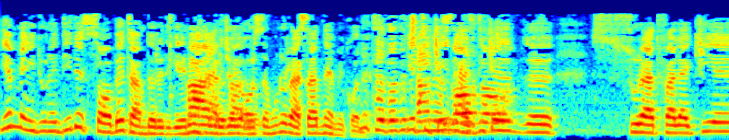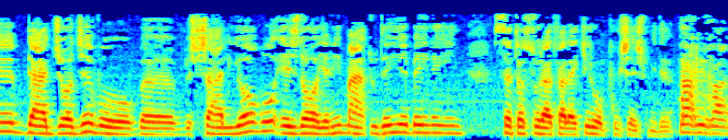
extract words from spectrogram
یه میدون دید ثابت هم داره دیگه یعنی بله هر جای بله. آسمون رو رصد نمی‌کنه. یه تیکه نزدیک صورت فلکی دجاجه و شلیاق و اجدا یعنی محدوده بین این سه تا صورت فلکی رو پوشش میده. دقیقا.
